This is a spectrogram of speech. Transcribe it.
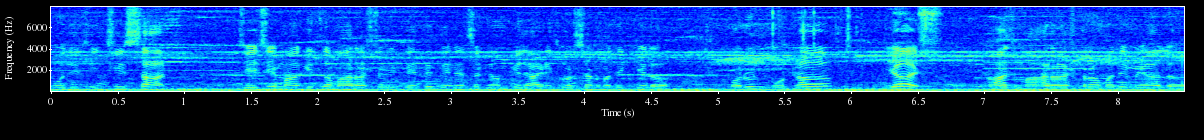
मोदीजींची साथ जे जे मागितलं महाराष्ट्राने ते ते देण्याचं काम गेल्या अडीच वर्षांमध्ये केलं. म्हणून मोठं यश आज महाराष्ट्रामध्ये मिळालं.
